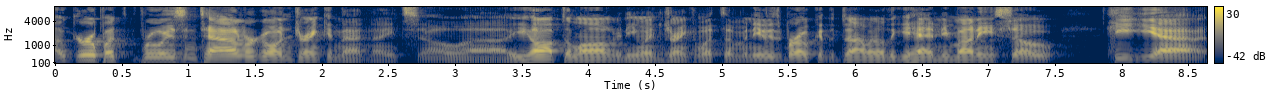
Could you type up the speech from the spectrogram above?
a group of boys in town were going drinking that night, so uh, he hopped along and he went drinking with them. And he was broke at the time. I don't think he had any money, so he uh,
